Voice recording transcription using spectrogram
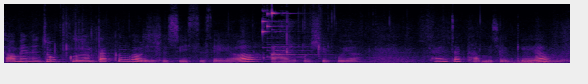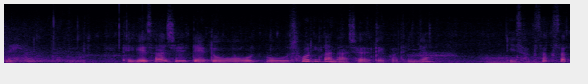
처음에는 조금 따끔거리실 수 있으세요. 아, 해보시고요. 살짝 감으실게요. 네. 댁에서 하실 때도 뭐 소리가 나셔야 되거든요. 이 삭삭삭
